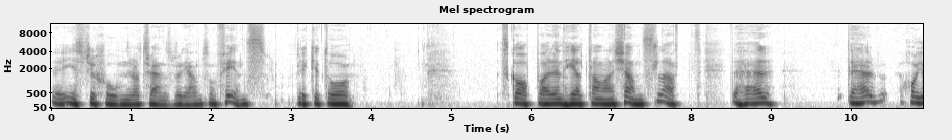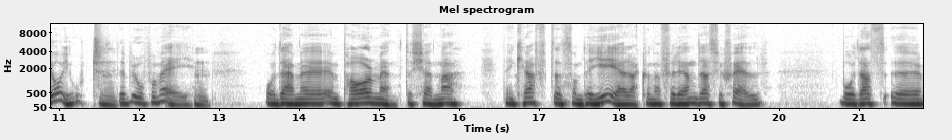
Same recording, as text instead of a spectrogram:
eh, instruktioner och träningsprogram som finns. Vilket då skapar en helt annan känsla. att Det här, det här har jag gjort, mm. det beror på mig. Mm. Och det här med empowerment och känna den kraften som det ger att kunna förändra sig själv. Både att eh,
